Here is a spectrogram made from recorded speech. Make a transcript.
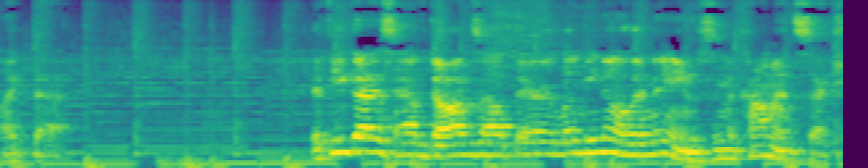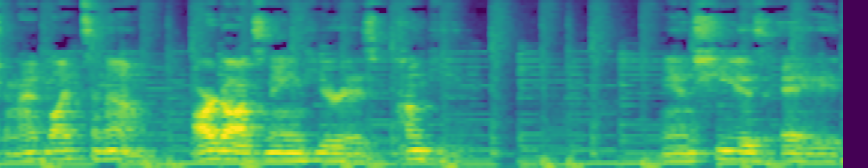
like that. If you guys have dogs out there, let me know their names in the comments section. I'd like to know. Our dog's name here is Punky. And she is a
